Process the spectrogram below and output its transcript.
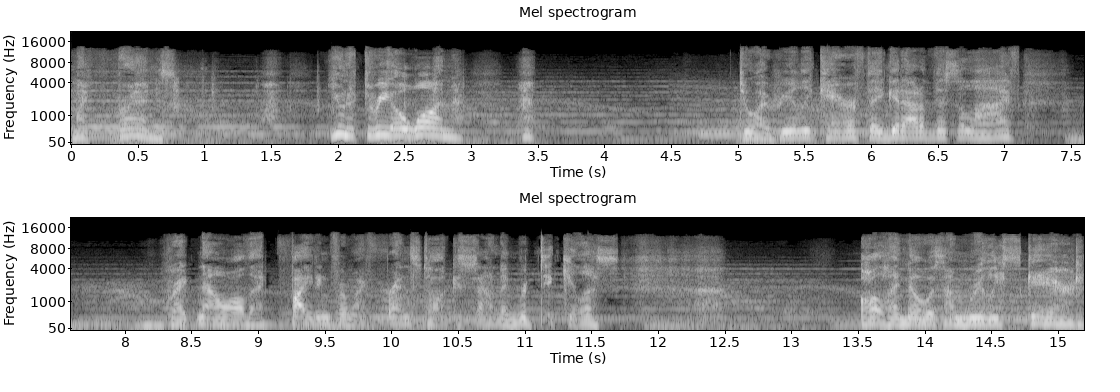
my friends. Unit 301. Do I really care if they get out of this alive? Right now, all that fighting for my friends talk is sounding ridiculous. All I know is I'm really scared.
